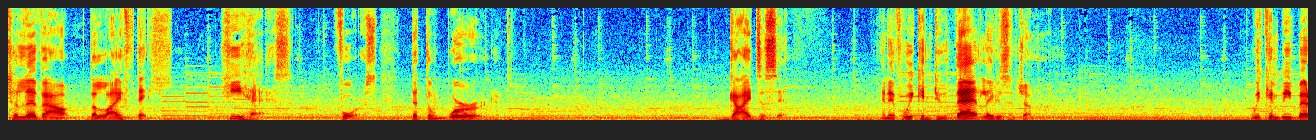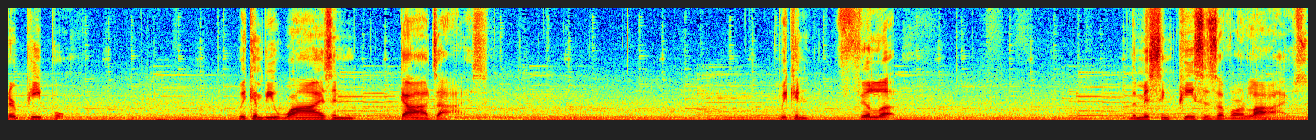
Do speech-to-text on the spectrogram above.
to live out the life that He has for us, that the Word guides us in. And if we can do that, ladies and gentlemen, we can be better people. We can be wise in God's eyes. We can fill up the missing pieces of our lives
